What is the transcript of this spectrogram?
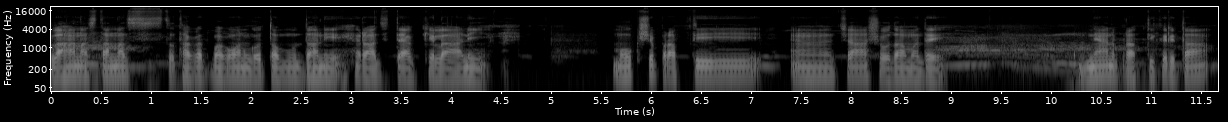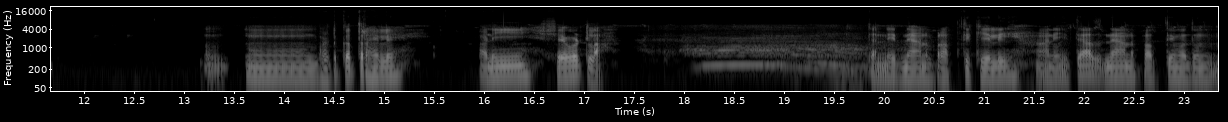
लहान असतानाच तथागत भगवान गौतम बुद्धांनी राजत्याग केला आणि मोक्षप्राप्तीच्या च्या शोधामध्ये ज्ञानप्राप्तीकरिता भटकत राहिले आणि शेवटला त्यांनी ज्ञानप्राप्ती केली आणि त्याच ज्ञानप्राप्तीमधून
